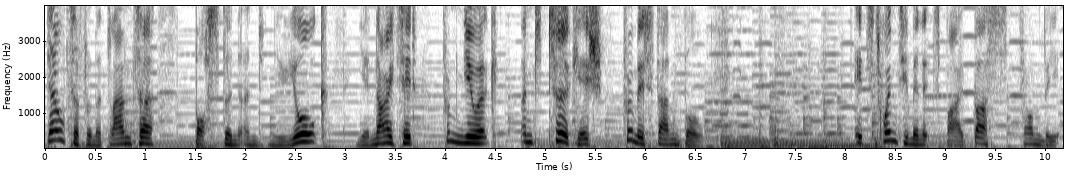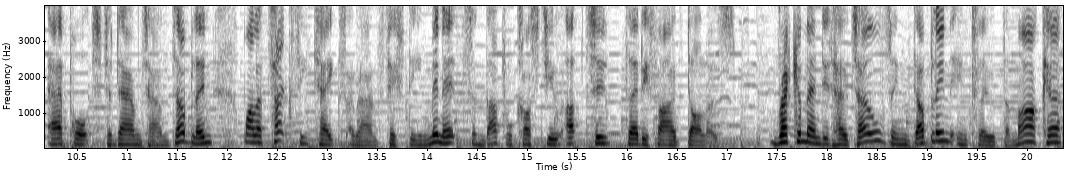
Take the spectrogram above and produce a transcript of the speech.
Delta from Atlanta, Boston, and New York, United from Newark, and Turkish from Istanbul. It's 20 minutes by bus from the airport to downtown Dublin, while a taxi takes around 15 minutes, and that will cost you up to $35. Recommended hotels in Dublin include the Marker,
